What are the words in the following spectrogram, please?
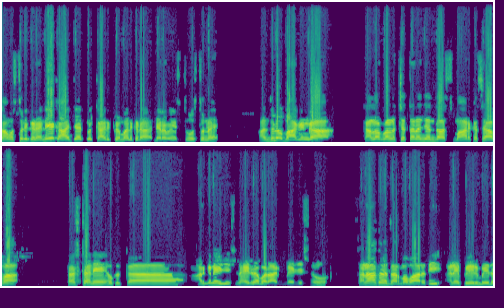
సంస్థలు ఇక్కడ అనేక ఆధ్యాత్మిక కార్యక్రమాలు ఇక్కడ నిర్వహిస్తూ వస్తున్నాయి. అందులో భాగంగా కల్వకొండ చిత్తరంజన్ దాస్ స్మారక సేవ ట్రస్ట్ అనే ఒక ఆర్గనైజేషన్ హైదరాబాద్ ఆర్గనైజేషన్ సనాతన ధర్మవారధి అనే పేరు మీద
